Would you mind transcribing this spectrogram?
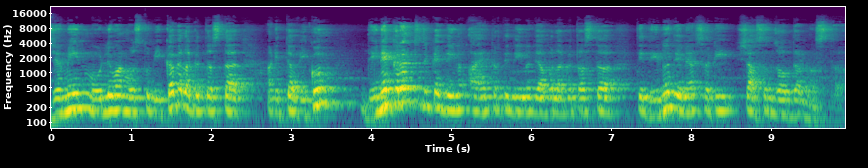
जमीन मौल्यवान वस्तू विकाव्या लागत असतात. आणि त्या विकून देणेकऱ्यांचं जे काही देणं आहे तर ते देणं द्यावं लागत असतं. ते देणं देण्यासाठी शासन जबाबदार नसतं.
